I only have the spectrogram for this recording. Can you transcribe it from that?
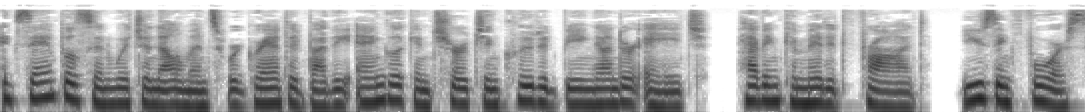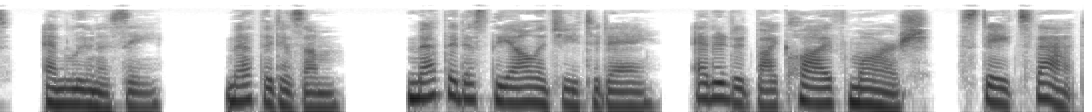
Examples in which annulments were granted by the Anglican Church included being under age, having committed fraud, using force, and lunacy. Methodism. Methodist Theology Today, edited by Clive Marsh, states that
